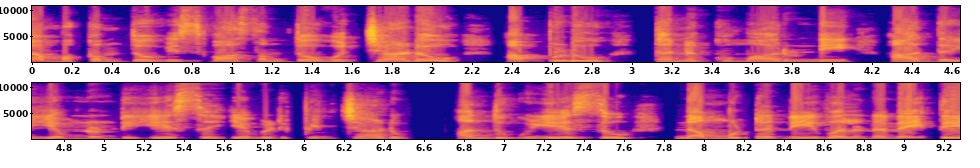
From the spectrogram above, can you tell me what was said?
నమ్మకంతో విశ్వాసంతో వచ్చాడో అప్పుడు తన కుమారుణ్ణి ఆ దయ్యం నుండి ఏసయ్య విడిపించాడు. అందుకు యేసు నమ్ముట నీ వలననైతే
